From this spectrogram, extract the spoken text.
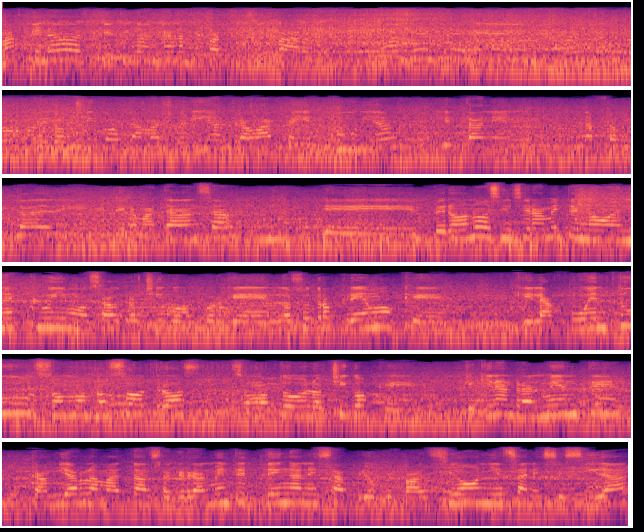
más que nada que tengan ganas de participar. Igualmente, eh, en nuestro entorno de los chicos la trabaja y estudia y están en la facultad de, La Matanza, eh, pero no, sinceramente no excluimos a otros chicos porque nosotros creemos que que la juventud somos nosotros, somos todos los chicos que, quieran realmente cambiar la matanza, que realmente tengan esa preocupación y esa necesidad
